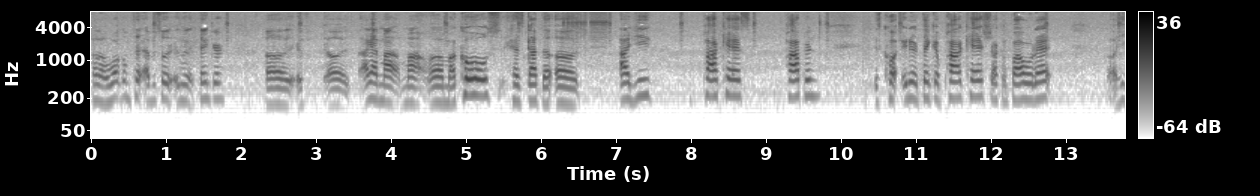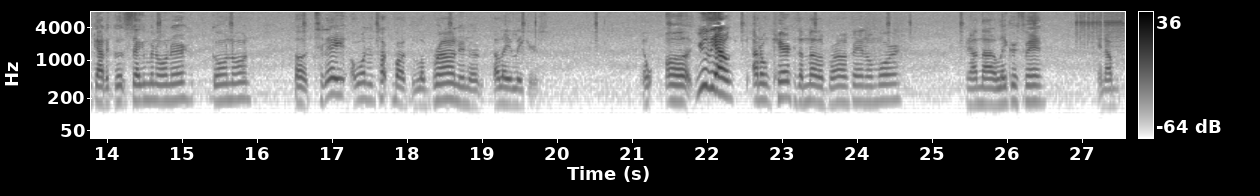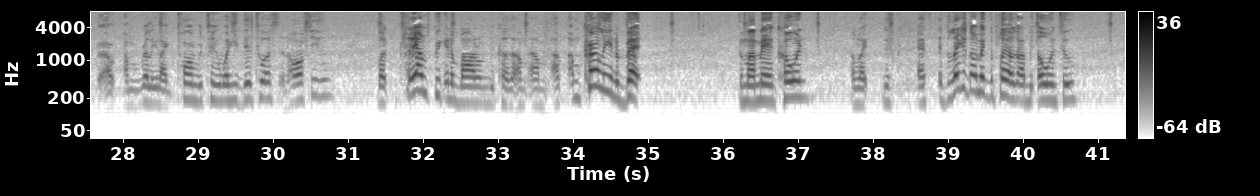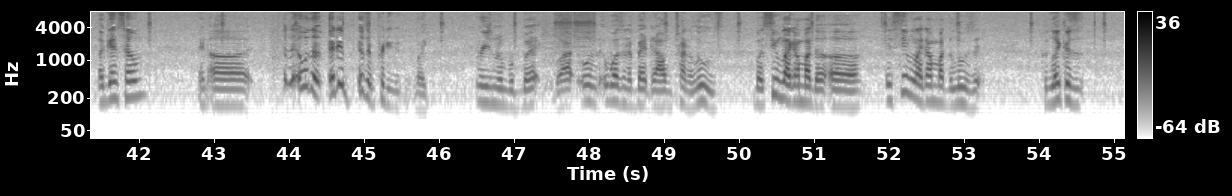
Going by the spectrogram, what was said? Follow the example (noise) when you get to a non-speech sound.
Hello, welcome to episode of the Thinker. Uh, if uh, I got my my uh, my co-host has got the uh, IG podcast popping. It's called Ignorant Thinker Podcast. Y'all can follow that. Uh, he got a good segment on there going on. Uh, today I wanted to talk about the LeBron and the LA Lakers. And, usually I don't I don't care because I'm not a LeBron fan no more, and I'm not a Lakers fan and I'm I'm really like torn between what he did to us in the off season. But today I'm speaking about him because I'm I'm I'm, I'm currently in the bet to my man Cohen. I'm like this if, if the Lakers don't make the playoffs, I'll be 0 2 against him. And uh, it, was a it, was a pretty like reasonable bet. I, it, was, wasn't a bet that I was trying to lose, but it seemed like I'm about to uh, it seemed like I'm about to lose it. Cause Lakers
